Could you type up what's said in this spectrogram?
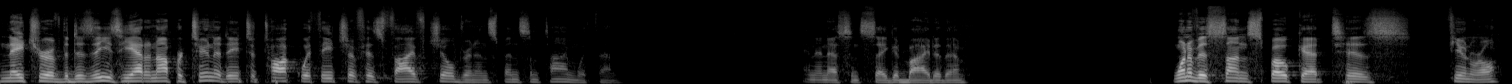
nature of the disease, he had an opportunity to talk with each of his five children and spend some time with them and, in essence, say goodbye to them. One of his sons spoke at his funeral,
